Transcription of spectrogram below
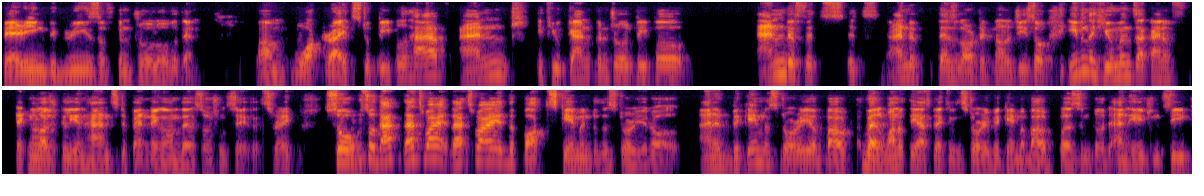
varying degrees of control over them. Um, what rights do people have? And if you can control people and if it's it's and if there's a lot of technology. So even the humans are kind of technologically enhanced depending on their social status right? So mm-hmm. so that that's why that's why the box came into the story at all. And it became a story about well one of the aspects of the story became about personhood and agency.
